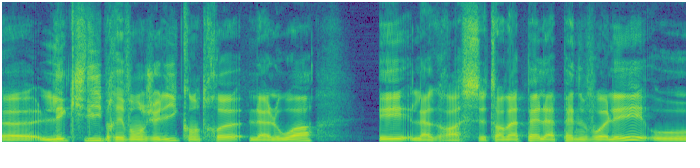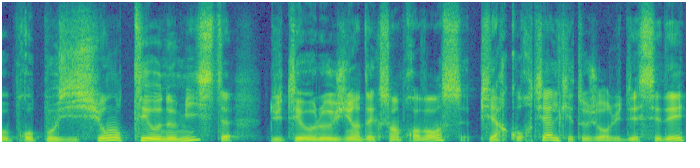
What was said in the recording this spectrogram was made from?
euh, l'équilibre évangélique entre la loi et la grâce. C'est un appel à peine voilé aux propositions théonomistes du théologien d'Aix-en-Provence, Pierre Courtial, qui est aujourd'hui décédé,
